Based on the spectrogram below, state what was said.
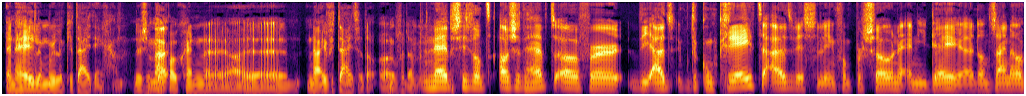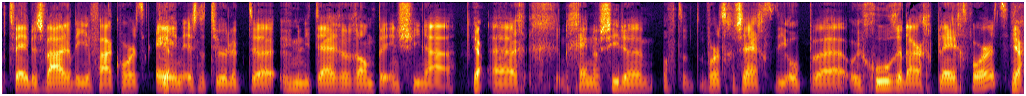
een hele moeilijke tijd ingaan. Dus ik Maar- heb ook geen eh, naïviteit over dat. Nee, precies. Want als je het hebt over die uit, de concrete uitwisseling van personen en ideeën, dan zijn er ook twee bezwaren die je vaak hoort. Eén is natuurlijk de humanitaire rampen in China. Ja. Genocide, of dat wordt gezegd, die op eh Oeigoeren daar gepleegd wordt. Ja.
